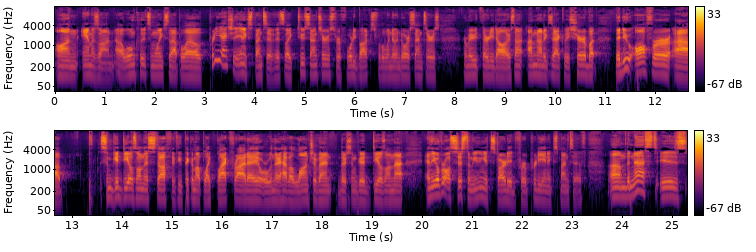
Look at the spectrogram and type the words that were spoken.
on Amazon. Uh, we'll include some links to that below. Pretty actually inexpensive. It's like two sensors for 40 bucks for the window and door sensors, or maybe $30. I'm not exactly sure, but they do offer uh, some good deals on this stuff. If you pick them up like Black Friday or when they have a launch event, there's some good deals on that. And the overall system, you can get started for pretty inexpensive. Um, the Nest is,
